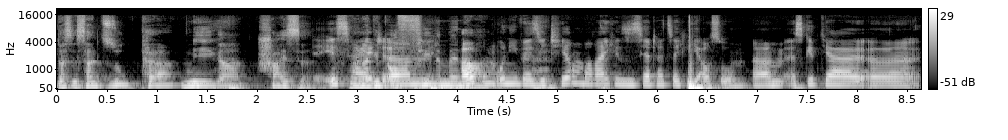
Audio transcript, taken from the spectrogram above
das ist halt super, mega scheiße. Ist halt, gibt auch, ähm, viele Männer. auch im universitären Bereich ist es ja tatsächlich auch so. Ähm, es gibt ja, äh,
